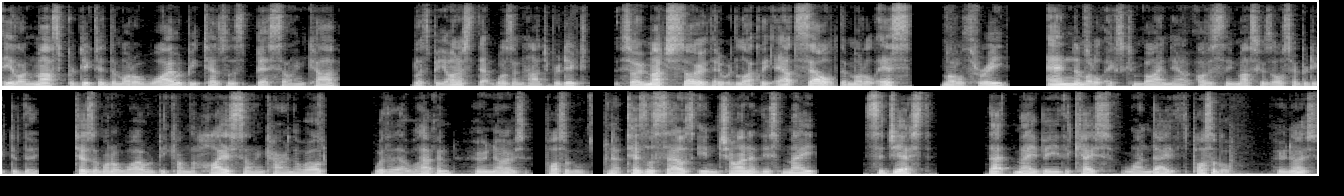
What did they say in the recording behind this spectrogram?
Elon Musk predicted the Model Y would be Tesla's best selling car. Let's be honest, that wasn't hard to predict. So much so that it would likely outsell the Model S, Model 3, and the Model X combined. Now, obviously, Musk has also predicted the Tesla Model Y would become the highest selling car in the world. Whether that will happen, who knows? Possible. Now, Tesla's sales in China this May suggest that may be the case one day. It's possible. Who knows?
